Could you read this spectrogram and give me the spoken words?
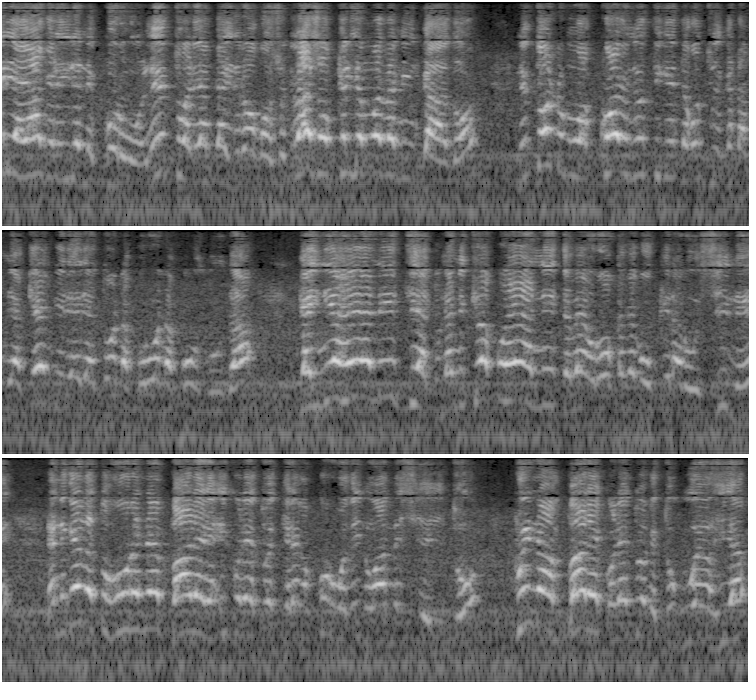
iria yagereire ni kurwo ritwa ria ngai rirogocwo ndiracokeria mwathani ngatho nä tondå mwaka å yå nä å tigä te gå tuä ka kana mä aka ä ngä rä rä a twanakorwo na kå thutha. Ngai nä aheanä te andå na nä kä o akå heanä te we å rokage gå kä ra rå cinä na nä getha tå hå rane mbara ä rä a ikoretwo ä kä rega kå rwo thä inä wa mä ciä itå kwä na mbara ä koretwo gä tå ĩkoretwo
